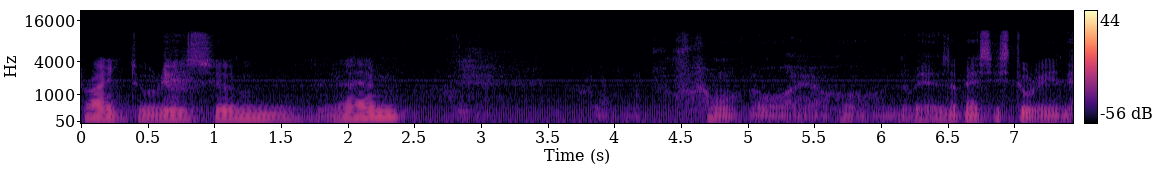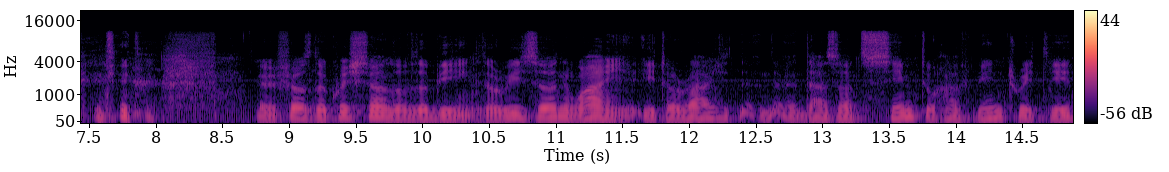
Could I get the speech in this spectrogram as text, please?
try to resume them. Oh, oh, oh, the, best is to read. Uh, first, the question of the being, the reason why it arrived uh, does not seem to have been treated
